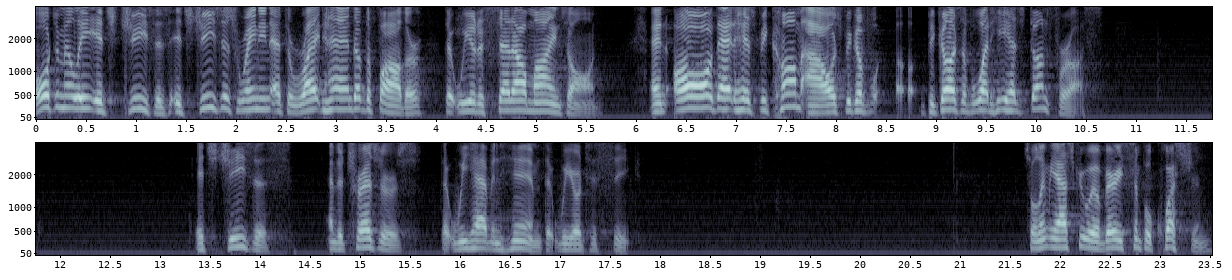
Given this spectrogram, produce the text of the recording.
Ultimately, it's Jesus. It's Jesus reigning at the right hand of the Father that we are to set our minds on. And all that has become ours because, because of what He has done for us. It's Jesus and the treasures that we have in Him that we are to seek. So let me ask you a very simple question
